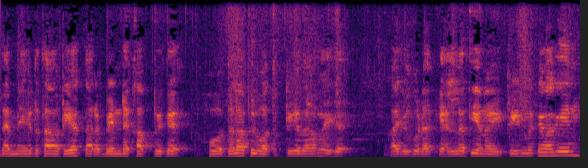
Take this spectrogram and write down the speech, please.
දැන් මේකට තව ටිකක් අර බෙන්ඩ කප් එක හොදලා අපි වතුර ටික දාමු ඒක කජු ගොඩක් ඇල්ලලා තියෙන ඒ ක්‍රීම් එක වගේනේ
